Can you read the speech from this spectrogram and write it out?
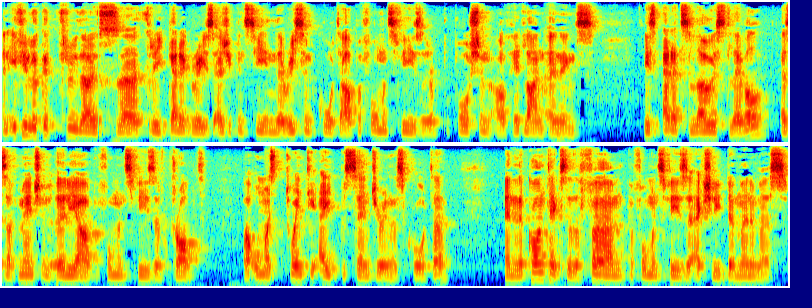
And if you look at through those uh, three categories, as you can see in the recent quarter, our performance fees are a proportion of headline earnings is at its lowest level. As I've mentioned earlier, our performance fees have dropped by almost 28% during this quarter. And in the context of the firm, performance fees are actually de minimis.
